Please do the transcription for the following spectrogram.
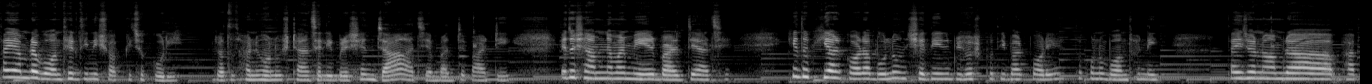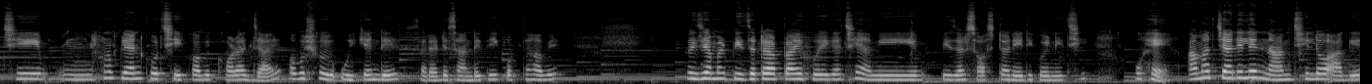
তাই আমরা বন্ধের দিনই সব কিছু করি। যত ধরনের অনুষ্ঠান সেলিব্রেশন যা আছে বার্থডে পার্টি এ তো সামনে আমার মেয়ের বার্থডে আছে। কিন্তু কী আর করা বলুন, সেদিন বৃহস্পতিবার পরে তো কোনো বন্ধ নেই। তাই জন্য আমরা ভাবছি এখনও প্ল্যান করছি কবে করা যায়। অবশ্যই উইকেন্ডে স্যাটারডে সানডেতেই করতে হবে। তো এই যে আমার পিৎজাটা প্রায় হয়ে গেছে, আমি পিৎজার সসটা রেডি করে নিচ্ছি। ও হ্যাঁ আমার চ্যানেলের নাম ছিল আগে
